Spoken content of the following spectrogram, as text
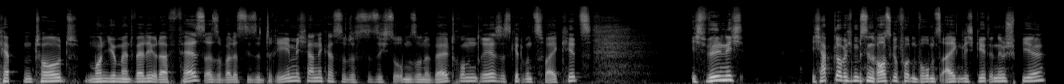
Captain Toad, Monument Valley oder Fez, also weil es diese Drehmechanik hast, dass du sich so um so eine Welt rumdrehst. Es geht um zwei Kids. Ich will nicht. Ich habe, glaube ich, ein bisschen rausgefunden, worum es eigentlich geht in dem Spiel.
